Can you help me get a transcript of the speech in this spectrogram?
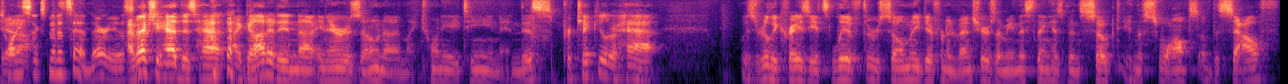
26 yeah. minutes in. There he is. I've actually had this hat. I got it in uh, in Arizona in like 2018, and this particular hat was really crazy. It's lived through so many different adventures. I mean, this thing has been soaked in the swamps of the South,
